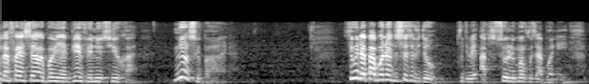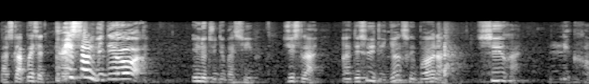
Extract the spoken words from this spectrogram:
mes frères et sœurs, bienvenue sur News Si vous n'êtes pas abonné à cette vidéo, vous devez absolument vous abonner. Parce qu'après cette puissante vidéo, une autre vidéo va suivre. Juste là, en dessous de News sur l'écran.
